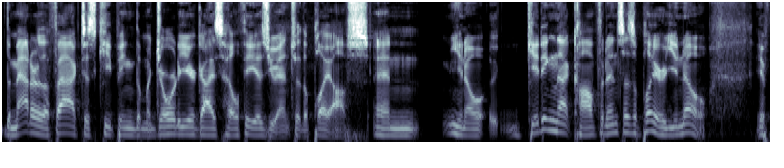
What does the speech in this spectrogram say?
the matter of the fact is keeping the majority of your guys healthy as you enter the playoffs, and you know, getting that confidence as a player. You know, if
